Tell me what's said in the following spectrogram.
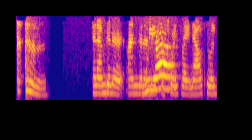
and i'm going to i'm to We make are. the choice right now to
